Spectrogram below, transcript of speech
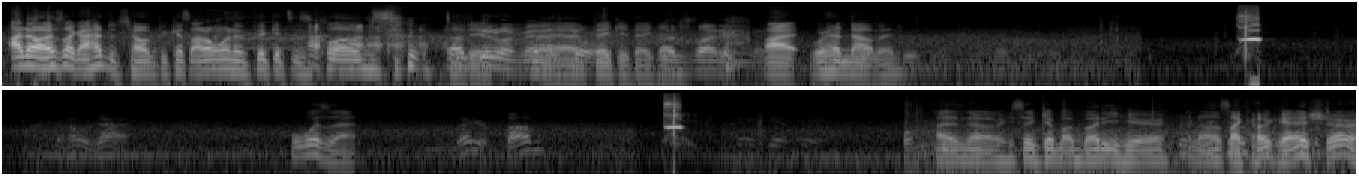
I know. I was like, I had to tell him because I don't want to think it's his clubs. That's a do. good one, man. Yeah, cool. thank you, thank you. That's funny. All right, we're heading out, man. What was that? What was that? Is that your club? I don't know. He said, get my buddy here. And I was like, okay, sure.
